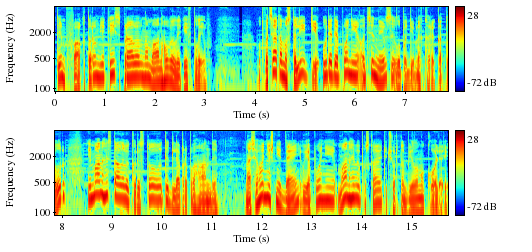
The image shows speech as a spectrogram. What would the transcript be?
тим фактором, який справив на мангу великий вплив. У 20 столітті уряд Японії оцінив силу подібних карикатур, і манги стали використовувати для пропаганди. На сьогоднішній день у Японії манги випускають у чорно-білому кольорі.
